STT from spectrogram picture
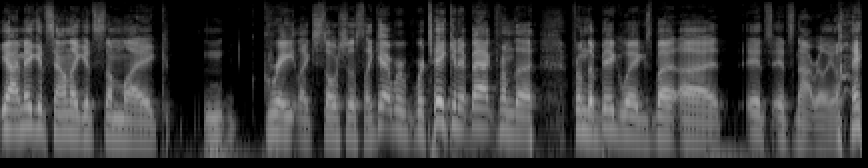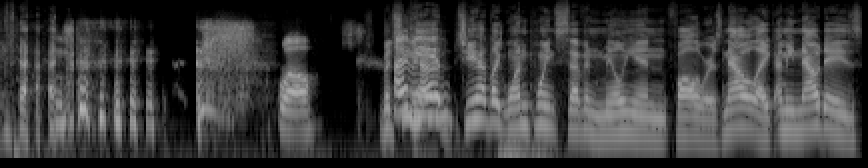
yeah, I make it sound like it's some like great like socialist like yeah we're, we're taking it back from the from the big wigs but uh it's it's not really like that. Well but she I had she had like 1.7 million followers. Now like i mean nowadays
